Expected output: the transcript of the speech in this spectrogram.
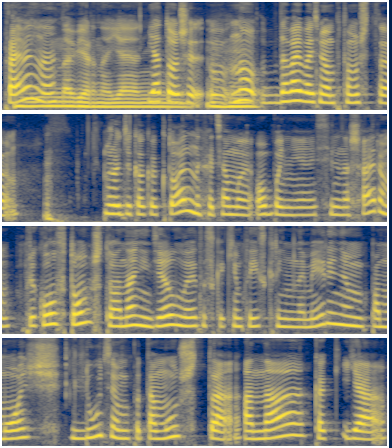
Правильно? Наверное, я... Я тоже. Мгм. Ну, давай возьмем, потому что вроде как актуально, хотя мы оба не сильно шарим. Прикол в том, что она не делала это с каким-то искренним намерением помочь людям, потому что она, как я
